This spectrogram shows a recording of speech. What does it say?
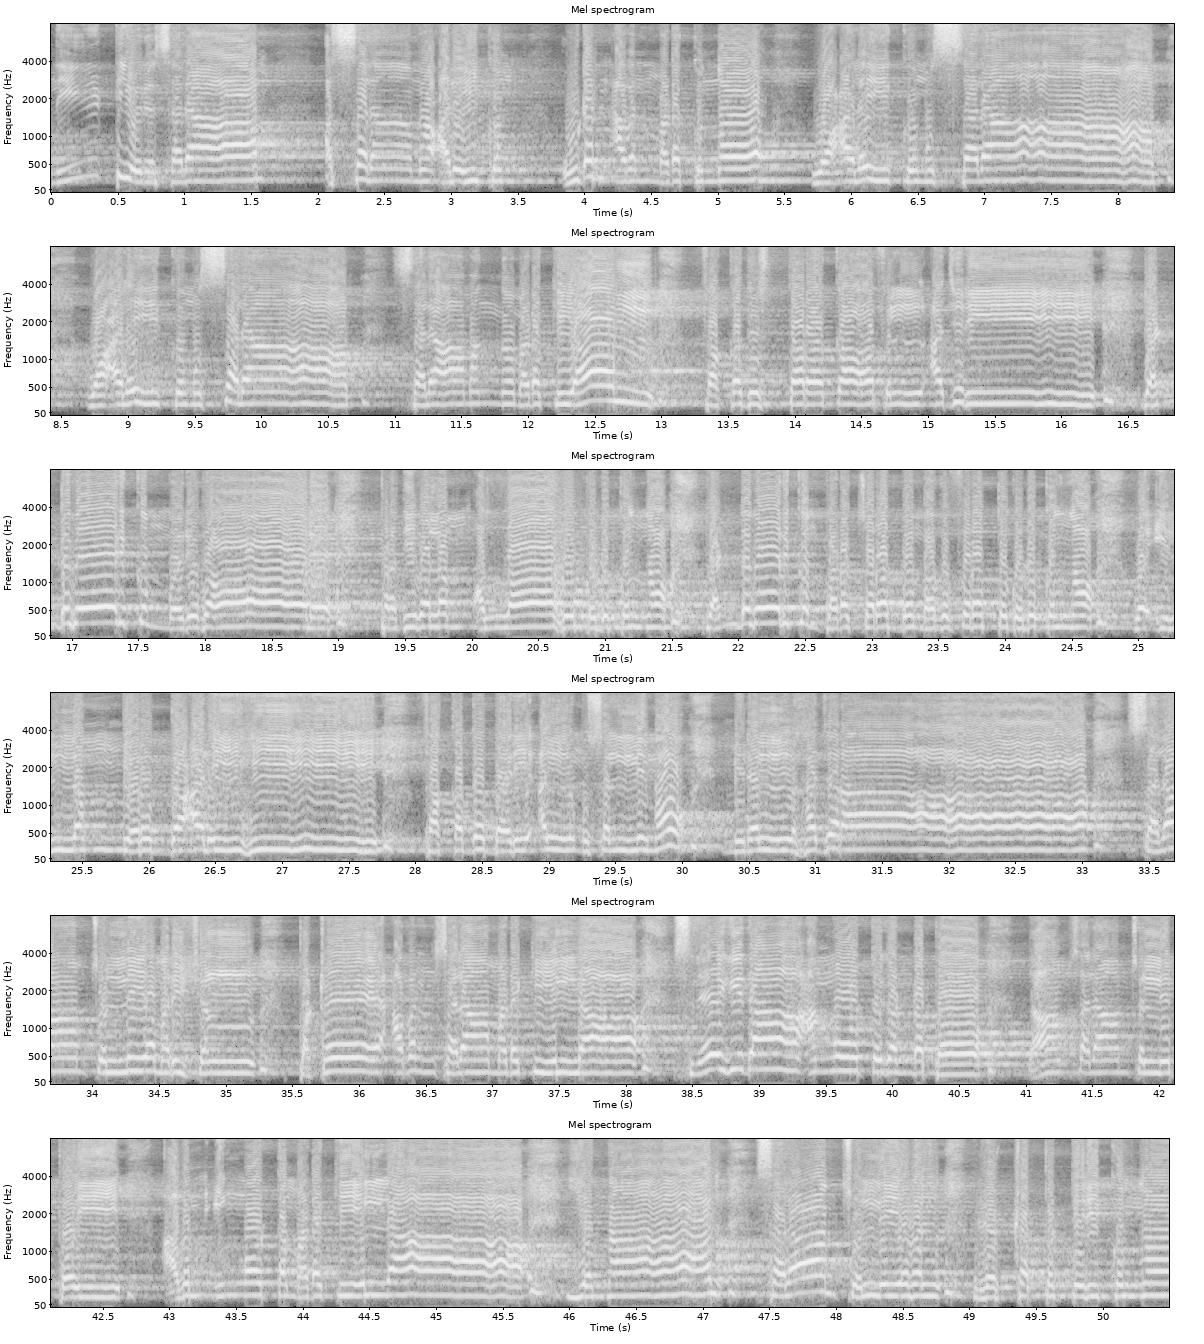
നീട്ടിയൊരു സലാം. അസ്സലാമു അലൈക്കും. ഉടൻ അവൻ മടക്കുന്നു. വഅലൈക്കുമുസ്സലാം സലാം അങ്ങ് മടക്കിയാൽ രണ്ടുപേർക്കും ഒരുപോലെ പ്രതിഫലം അള്ളാഹു കൊടുക്കുന്നു. രണ്ടുപേർക്കും പടച്ചുറബ് മകുഫുറത്ത് കൊടുക്കുന്നു. ഇല്ലം ഫഖദ് ബരി അൽ മുസല്ലിമു മിനൽ ഹജറാ. സലാം ചൊല്ലിയ മനുഷ്യൻ പക്ഷേ അവൻ സലാം അടക്കിയില്ല. സ്നേഹിത അങ്ങോട്ട് കണ്ടപ്പോ നാം സലാം ചൊല്ലിപ്പോയി അവൻ ഇങ്ങോട്ട് മടക്കിയില്ല എന്നാൽ സലാം ചൊല്ലിയവൻ രക്ഷപ്പെട്ടിരിക്കുന്നു.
